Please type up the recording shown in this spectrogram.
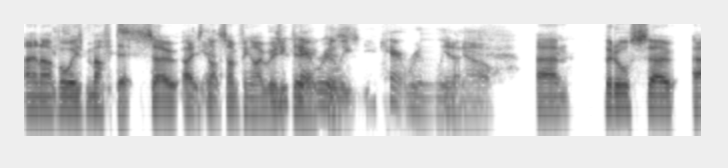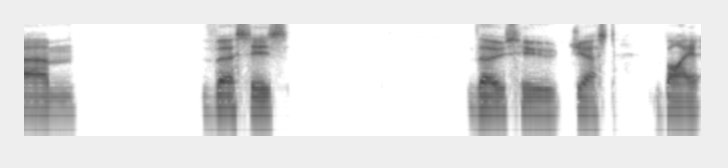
and I've It's- always muffed it. So uh, it's yeah. not something I really you do. can't really you can't really know, know. um, but also um, versus those who just buy it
